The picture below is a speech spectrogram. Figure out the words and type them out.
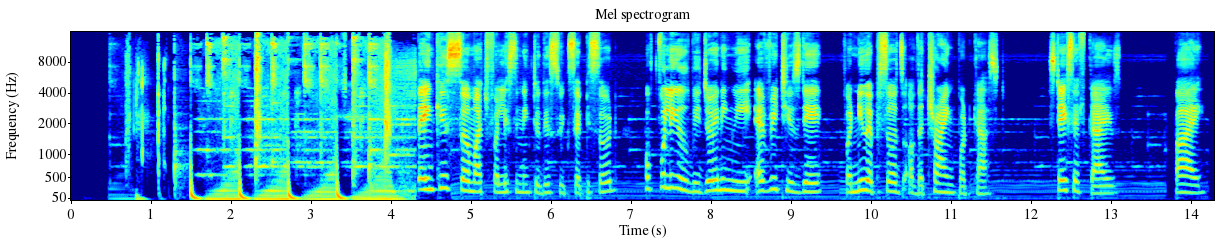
Thank you so much for listening to this week's episode. Hopefully, you'll be joining me every Tuesday for new episodes of the Trying Podcast. Stay safe, guys. Bye.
